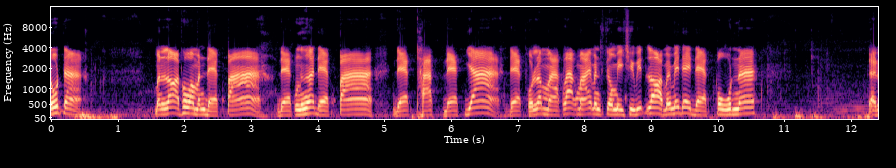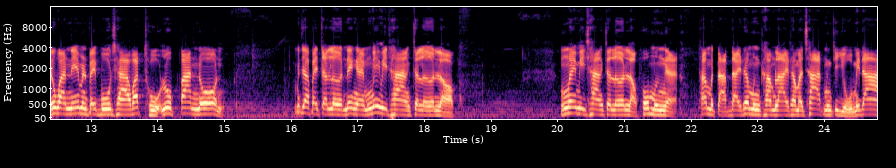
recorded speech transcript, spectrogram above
นุษย์น่ะมันรอดเพราะว่ามันแดกปลาแดกเนื้อ แดกปลาแดกผัก แดกหญ้า แดกผลหมากรากไม้มันจะมีชีวิตรอดมันไม่ได้แดกปูนนะ แต่ทุกวันนี้มันไปบูชาวัตถุรูปปั้นโน่นมันจะไปเจริญได้ไงมึงไม่มีทางเจริญหรอกมึงไม่มีทางเจริญหรอกพวกมึงอะ่ะ ถ้ามึงตราบใดถ้ามึงทำลายธรรมชาติมึงจะอยู่ไม่ได้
